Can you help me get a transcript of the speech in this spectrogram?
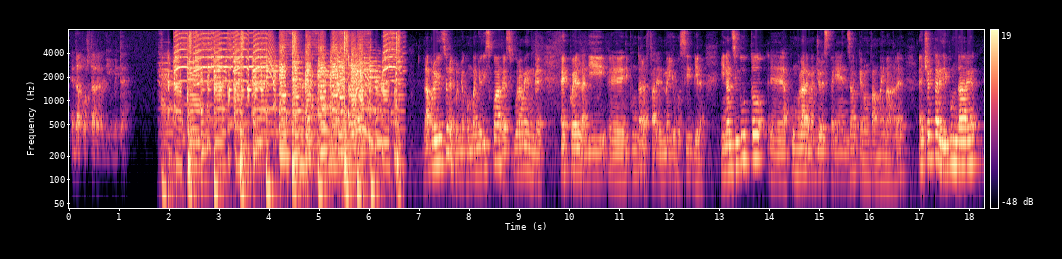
e da portare al limite. La proiezione col mio compagno di squadra sicuramente è quella di, eh, di puntare a fare il meglio possibile. Innanzitutto eh, accumulare maggiore esperienza, che non fa mai male, e cercare di puntare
